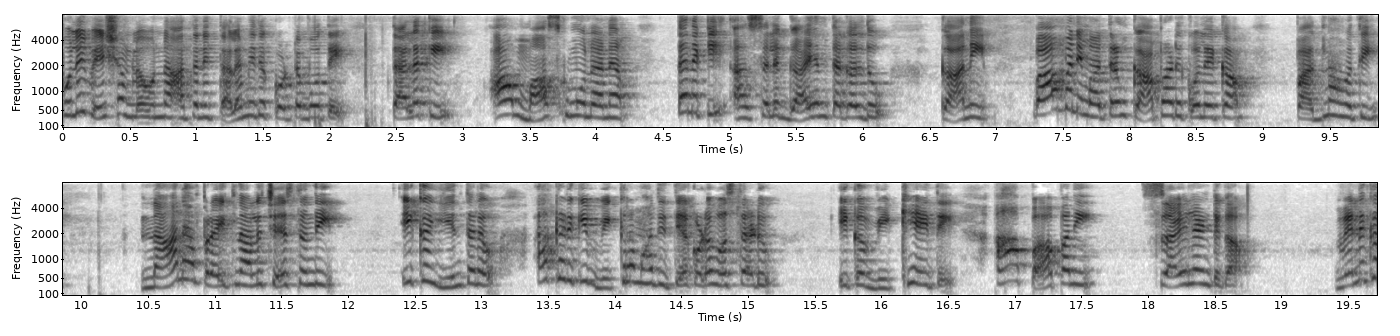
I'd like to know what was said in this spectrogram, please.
పులి వేషంలో ఉన్న అతని తల మీద కొట్టబోతే తలకి ఆ మాస్క్ మూలాన తనకి అస్సలు గాయం తగలదు. కానీ పాపని మాత్రం కాపాడుకోలేక పద్మావతి నానా ప్రయత్నాలు చేస్తుంది. ఇక ఇంతలో అక్కడికి విక్రమాదిత్య కూడా వస్తాడు. ఇక విక్కీ అయితే ఆ పాపని సైలెంట్గా వెనక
